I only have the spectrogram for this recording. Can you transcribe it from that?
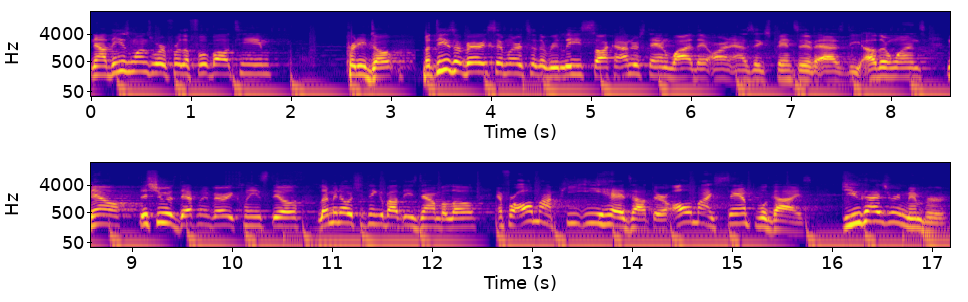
Now these ones were for the football team pretty dope. But these are very similar to the release, so I can understand why they aren't as expensive as the other ones. Now, this shoe is definitely very clean still. Let me know what you think about these down below. And for all my PE heads out there, all my sample guys, do you guys remember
